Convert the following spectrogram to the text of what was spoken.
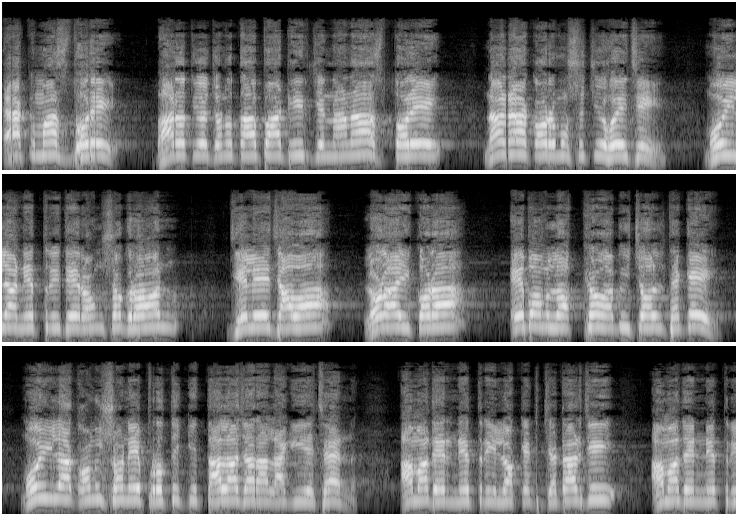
এক মাস ধরে ভারতীয় জনতা পার্টির যে নানা স্তরে নানা কর্মসূচি হয়েছে, মহিলা নেত্রীদের অংশগ্রহণ, জেলে যাওয়া, লড়াই করা এবং লক্ষ্য অবিচল থেকে মহিলা কমিশনে প্রতীকী তালা যারা লাগিয়েছেন, আমাদের নেত্রী লকেট চ্যাটার্জি, আমাদের নেত্রী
